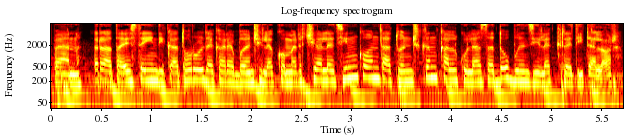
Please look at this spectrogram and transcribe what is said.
pe an. Rata este indicatorul de care băncile comerciale țin cont atunci când calculează dobânzile creditelor.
